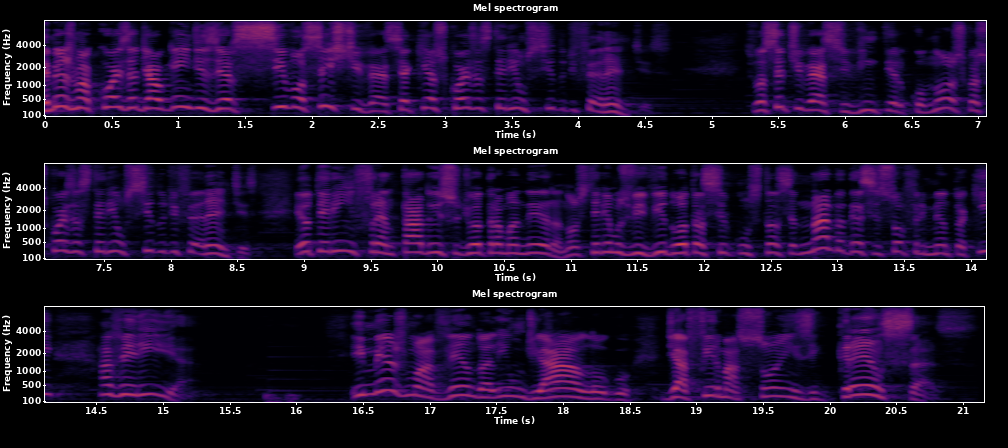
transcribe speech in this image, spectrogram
É a mesma coisa de alguém dizer: se você estivesse aqui, as coisas teriam sido diferentes. Se você tivesse vindo ter conosco, as coisas teriam sido diferentes. Eu teria enfrentado isso de outra maneira, nós teríamos vivido outra circunstância, nada desse sofrimento aqui haveria. E mesmo havendo ali um diálogo de afirmações e crenças,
